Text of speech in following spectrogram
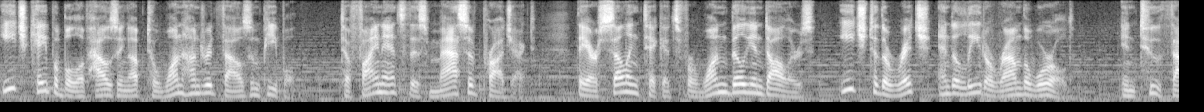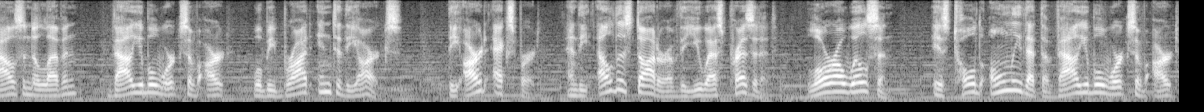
each capable of housing up to 100,000 people. To finance this massive project, they are selling tickets for $1 billion each to the rich and elite around the world. In 2011, valuable works of art will be brought into the Arks. The art expert and the eldest daughter of the U.S. President, Laura Wilson, is told only that the valuable works of art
